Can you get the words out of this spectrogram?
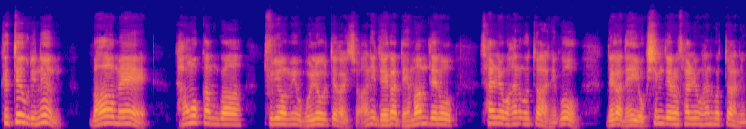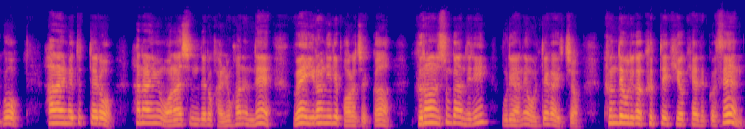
그때 우리는 마음에 당혹감과 두려움이 몰려올 때가 있죠. 아니, 내가 내 마음대로 살려고 하는 것도 아니고, 내가 내 욕심대로 살려고 하는 것도 아니고, 하나님의 뜻대로, 하나님이 원하시는 대로 가려고 하는데, 왜 이런 일이 벌어질까? 그런 순간들이 우리 안에 올 때가 있죠. 그런데 우리가 그때 기억해야 될 것은,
